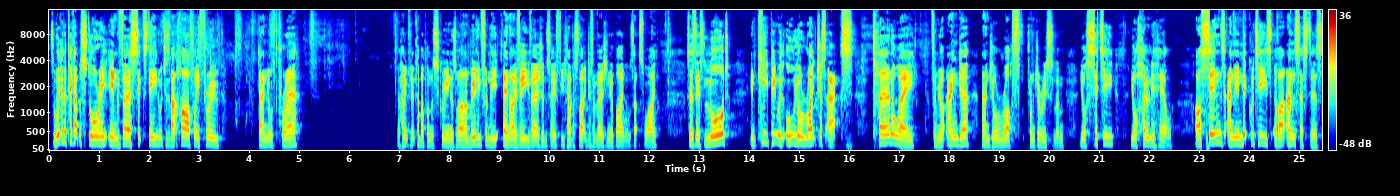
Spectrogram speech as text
So we're going to pick up the story in verse 16, which is about halfway through Daniel's prayer. Hopefully, it come up on the screen as well. I'm reading from the NIV version, so if you have a slightly different version in your Bibles, that's why. It says this Lord, in keeping with all your righteous acts, turn away from your anger and your wrath from Jerusalem, your city, your holy hill. Our sins and the iniquities of our ancestors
